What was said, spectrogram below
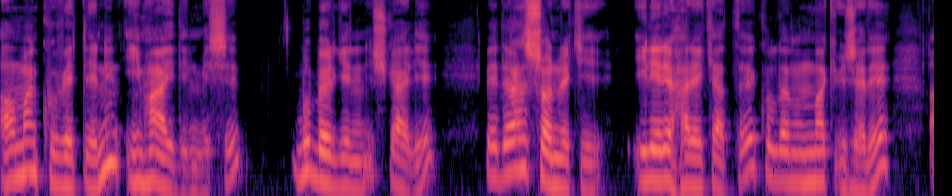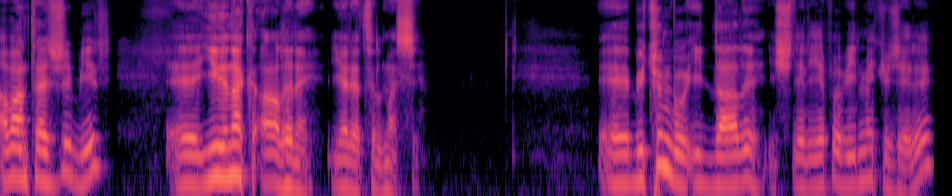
Alman kuvvetlerinin imha edilmesi, bu bölgenin işgali ve daha sonraki ileri harekatta kullanılmak üzere avantajlı bir e, yığınak alanı yaratılması. E, bütün bu iddialı işleri yapabilmek üzere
